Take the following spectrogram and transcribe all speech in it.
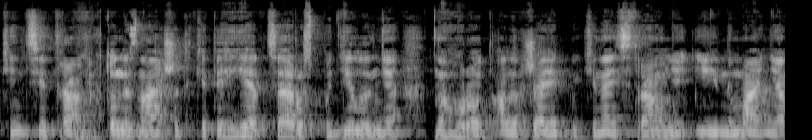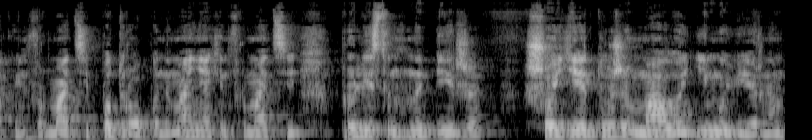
кінці травня. Хто не знає, що таке ТГЄ, це розподілення нагород, але вже якби кінець травня і немає ніякої інформації по дропу, немає ніякої інформації про лістинг на біржах. Що є дуже мало імовірним,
